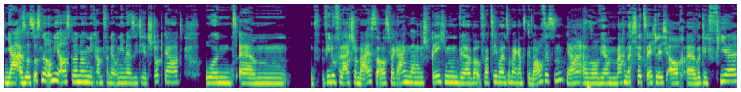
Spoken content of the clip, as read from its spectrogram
Ja, also es ist eine Uni-Ausgründung, die kam von der Universität Stuttgart und ähm, wie du vielleicht schon weißt aus vergangenen Gesprächen, wir bei UVC wollen es immer ganz genau wissen. Ja, also wir machen da tatsächlich auch äh, wirklich viel,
